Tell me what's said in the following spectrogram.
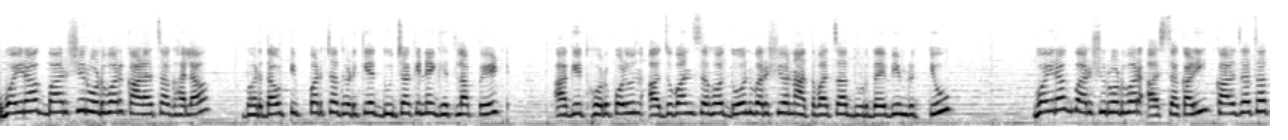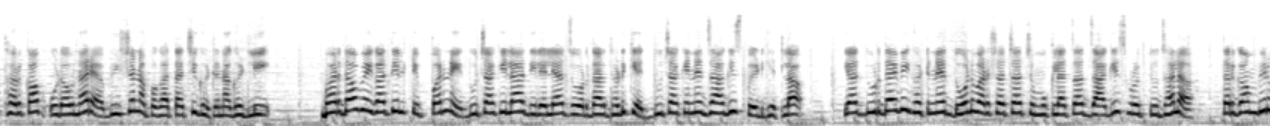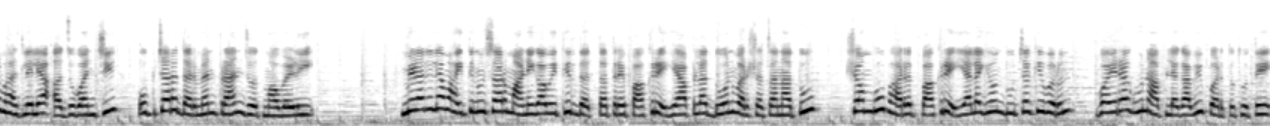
वैराग बार्शी रोडवर काळाचा घाला भरधाव टिप्परच्या धडकेत दुचाकीने घेतला पेट आगीत होरपळून आजोबांसह दोन वर्षीय नातवाचा दुर्दैवी मृत्यू. वैराग बार्शी रोडवर आज सकाळी काळजाचा थरकाप उडवणाऱ्या भीषण अपघाताची घटना घडली. भरधाव वेगातील टिप्परने दुचाकीला दिलेल्या जोरदार धडकेत दुचाकीने जागीच पेट घेतला. या दुर्दैवी घटनेत दोन वर्षाच्या चिमुकल्याचा जागीच मृत्यू झाला तर गंभीर भाजलेल्या आजोबांची उपचारादरम्यान प्राणज्योत मावळली. मिळालेल्या माहितीनुसार माणेगाव येथील दत्तात्रय पाखरे हे आपला दोन वर्षाचा नातू शंभू भारत पाखरे याला घेऊन दुचाकीवरून वैरागहून आपल्या गावी परतत होते.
